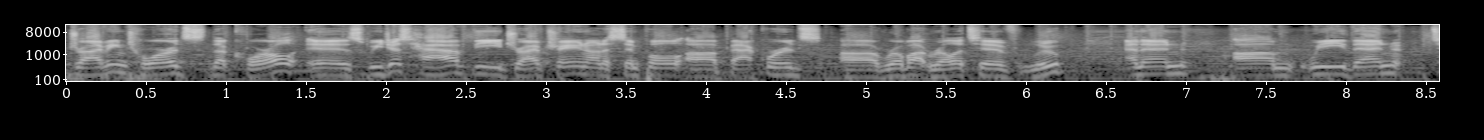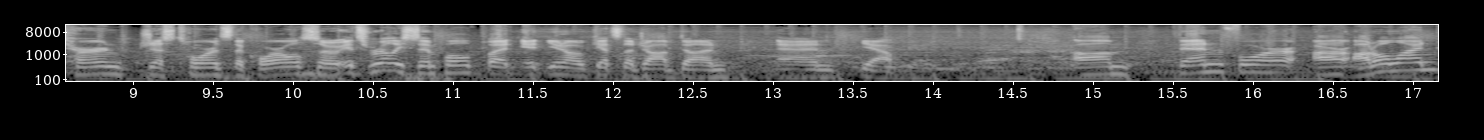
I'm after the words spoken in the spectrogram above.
driving towards the coral is we just have the drivetrain on a simple uh, backwards uh, robot relative loop. And then um, we then turn just towards the coral. So it's really simple, but it you know gets the job done. And yeah. Um, then for our auto align,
